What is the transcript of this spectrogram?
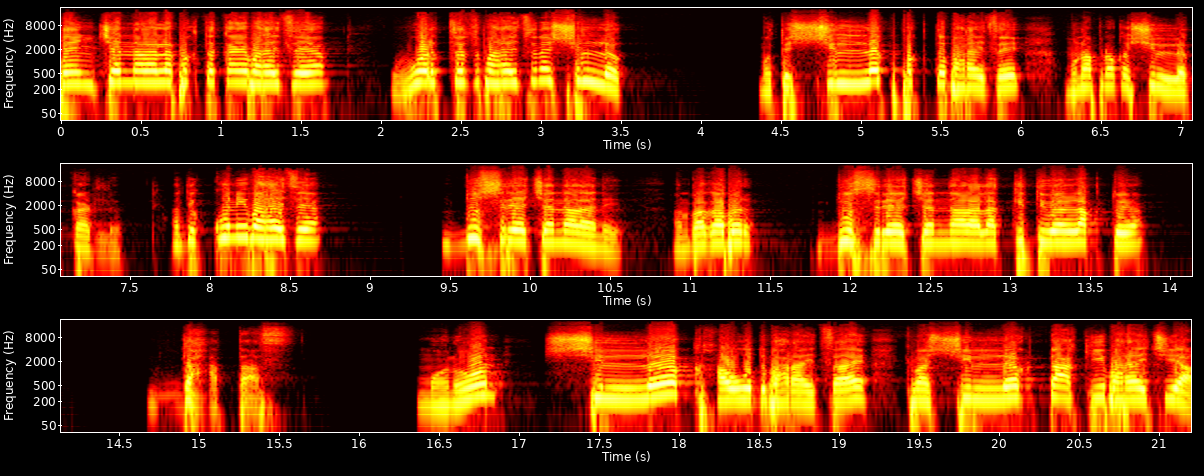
त्यांच्या नळाला फक्त काय भरायचं या? वरचंच भरायचं ना शिल्लक. मग ते शिल्लक फक्त भरायचंय म्हणून आपण का शिल्लक काढलं? आणि ते कोणी भरायचं या? दुसऱ्याच्या नळाने. आणि बघा बरं दुसऱ्याच्या नळाला किती वेळ लागतोय दहा तास. म्हणून शिल्लक हौद भरायचा आहे किंवा शिल्लक टाकी भरायची या?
